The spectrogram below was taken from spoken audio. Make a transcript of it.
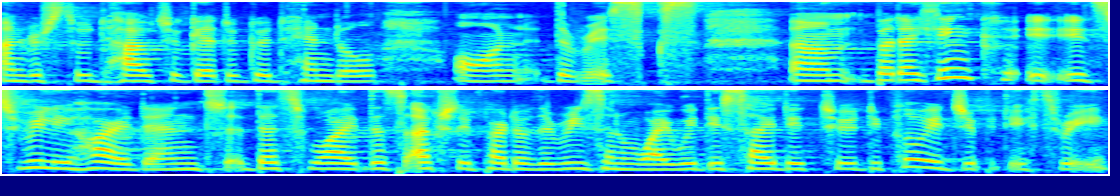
understood how to get a good handle on the risks. Um, but I think it's really hard, and that's why that's actually part of the reason why we decided to deploy GPT-3.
